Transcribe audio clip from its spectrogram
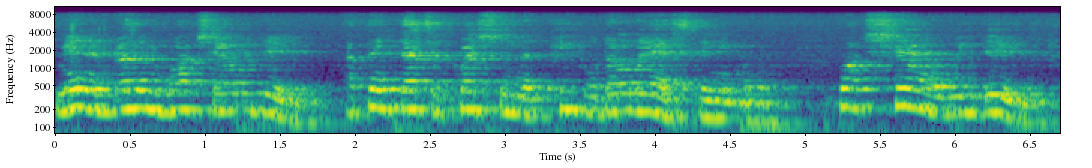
Men and brethren, what shall we do? I think that's a question that people don't ask anymore. What shall we do?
